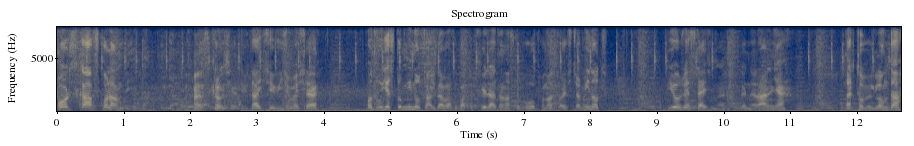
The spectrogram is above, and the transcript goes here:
Polska w Holandii. W skrócie. Witajcie, widzimy się po 20 minutach. Dla Was chyba to chwila, dla nas to było ponad 20 minut. I już jesteśmy. Generalnie tak to wygląda.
